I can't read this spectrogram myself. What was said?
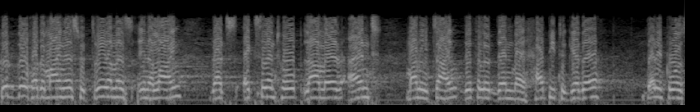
good go for the miners with three runners in a line. That's Excellent Hope, Lamer and Money Time. They followed then by Happy Together. Then it was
